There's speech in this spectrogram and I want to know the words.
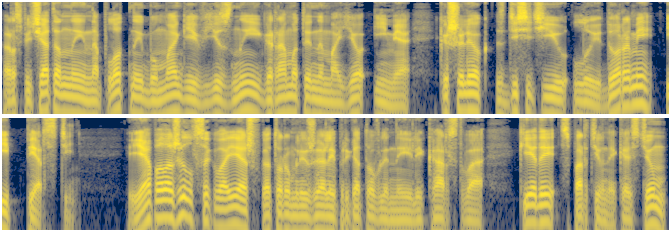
распечатанные на плотной бумаге въездные грамоты на мое имя, кошелек с десятью луидорами и перстень. Я положил в саквояж, в котором лежали приготовленные лекарства, кеды, спортивный костюм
